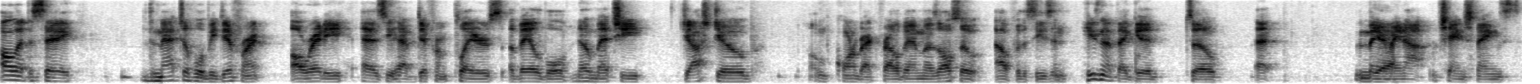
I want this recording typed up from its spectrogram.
all that to say, the matchup will be different already as you have different players available. No Metchie, Josh Jobe, um, cornerback for Alabama, is also out for the season. He's not that good, so that may Yeah. or may not change things.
